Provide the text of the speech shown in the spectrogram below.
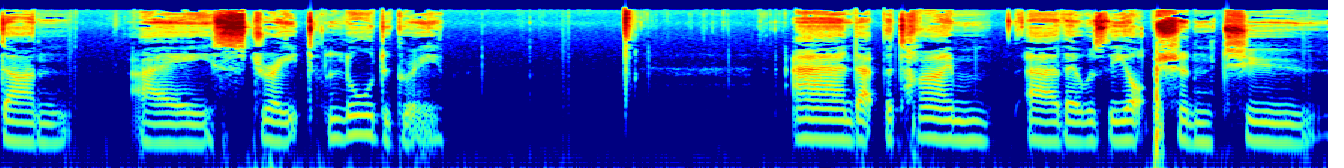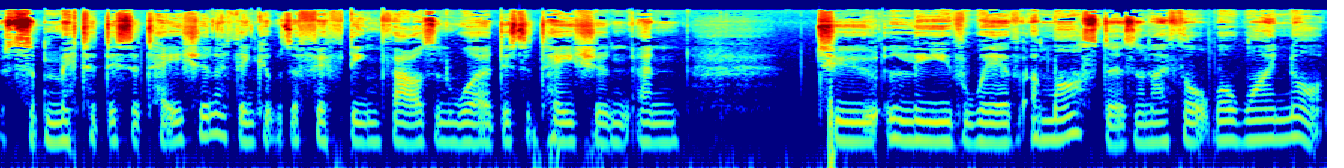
done a straight law degree. And at the time, uh, there was the option to submit a dissertation. I think it was a 15,000 word dissertation, and to leave with a master's, and I thought, well, why not?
